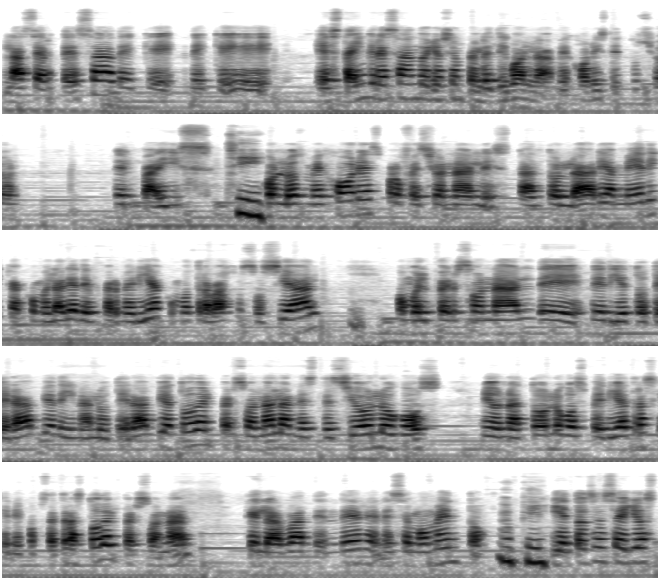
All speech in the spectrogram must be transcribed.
la certeza de que, de que está ingresando, yo siempre les digo, a la mejor institución del país, con los mejores profesionales, tanto el área médica como el área de enfermería, como trabajo social, como el personal de, dietoterapia, de inhaloterapia, todo el personal, anestesiólogos, neonatólogos, pediatras, ginecobstetras, todo el personal que la va a atender en ese momento. Y entonces ellos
